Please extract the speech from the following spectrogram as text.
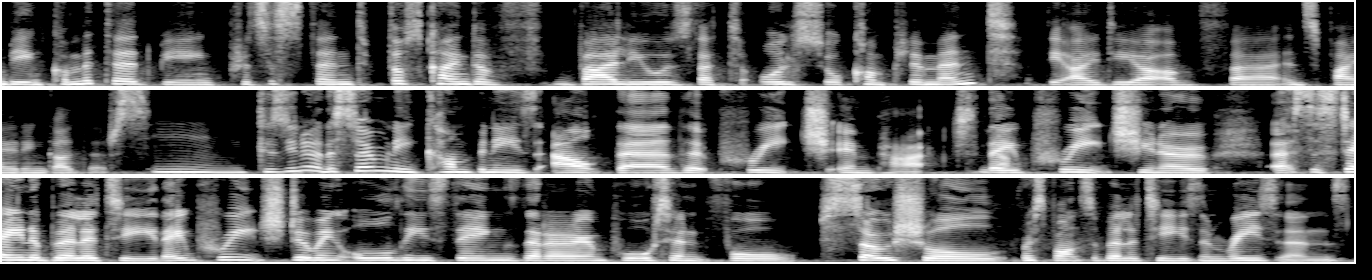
Being committed, being persistent, those kind of values that also complement the idea of uh, inspiring others. Because, mm, you know, there's so many companies out there that preach impact. They preach, you know, uh, sustainability. They preach doing all these things that are important for social responsibilities and reasons.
